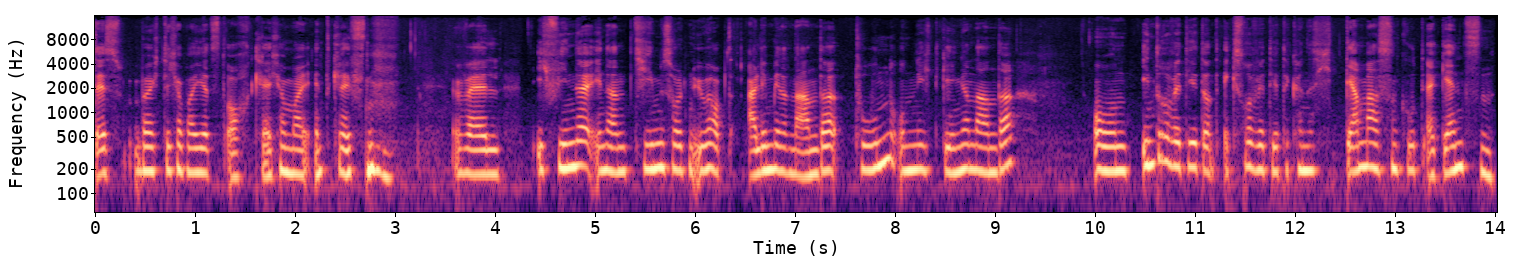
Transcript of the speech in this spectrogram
das möchte ich aber jetzt auch gleich einmal entkräften, weil ich finde, in einem Team sollten überhaupt alle miteinander tun und nicht gegeneinander. Und Introvertierte und Extrovertierte können sich dermaßen gut ergänzen.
